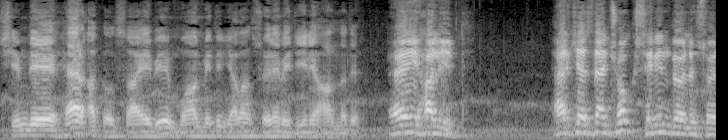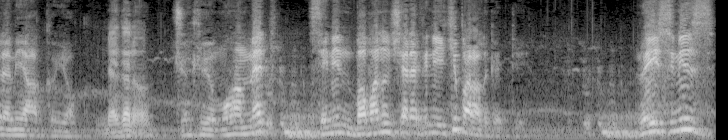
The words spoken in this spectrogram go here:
Şimdi her akıl sahibi Muhammed'in yalan söylemediğini anladı. Ey Halid! Herkesten çok senin böyle söylemeye hakkın yok. Neden o? Çünkü Muhammed senin babanın şerefini iki paralık etti. Reisiniz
